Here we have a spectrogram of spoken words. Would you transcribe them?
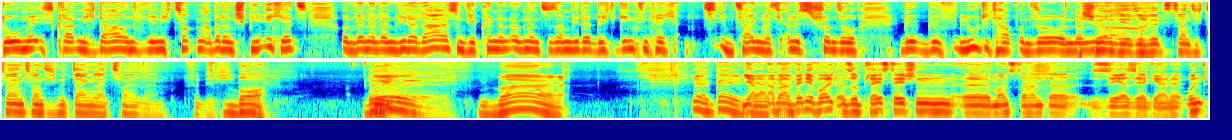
Dome ist gerade nicht da und will nicht zocken, aber dann spiele ich jetzt. Und wenn er dann wieder da ist und wir können dann irgendwann zusammen wieder durch die Gegend ziehen, kann ich ihm zeigen, was ich alles schon so ge gelootet habe und so. Und dann, Ich schwöre oh, dir, so wird es 2022 mit Dying Light 2 sein. Für dich. Boah. Bäh. Boah. Ja, geil. Ja, Ja, aber geil. wenn ihr wollt, also PlayStation, äh, Monster Hunter, sehr, sehr gerne. Und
